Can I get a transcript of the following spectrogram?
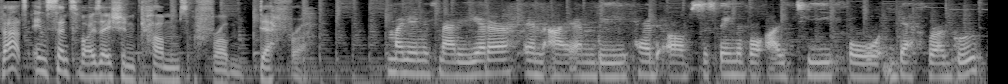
that incentivization comes from DEFRA. My name is Maddie Yetter, and I am the head of sustainable IT for DEFRA Group.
